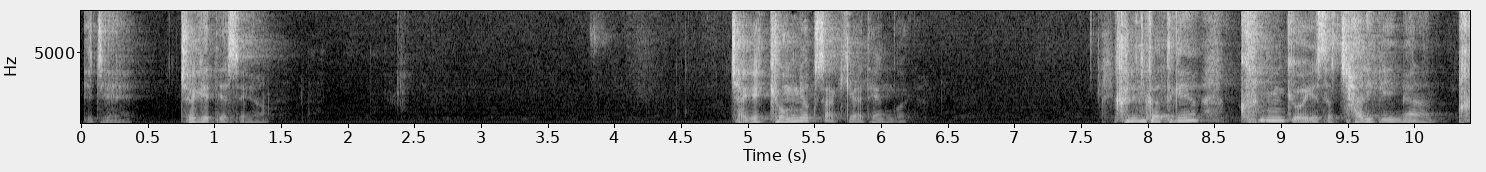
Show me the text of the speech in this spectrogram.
이제 저게 됐어요. 자기 경력 쌓기가 된 거예요. 그러니까 어떻게 해요? 큰 교회에서 자리 비면 팍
